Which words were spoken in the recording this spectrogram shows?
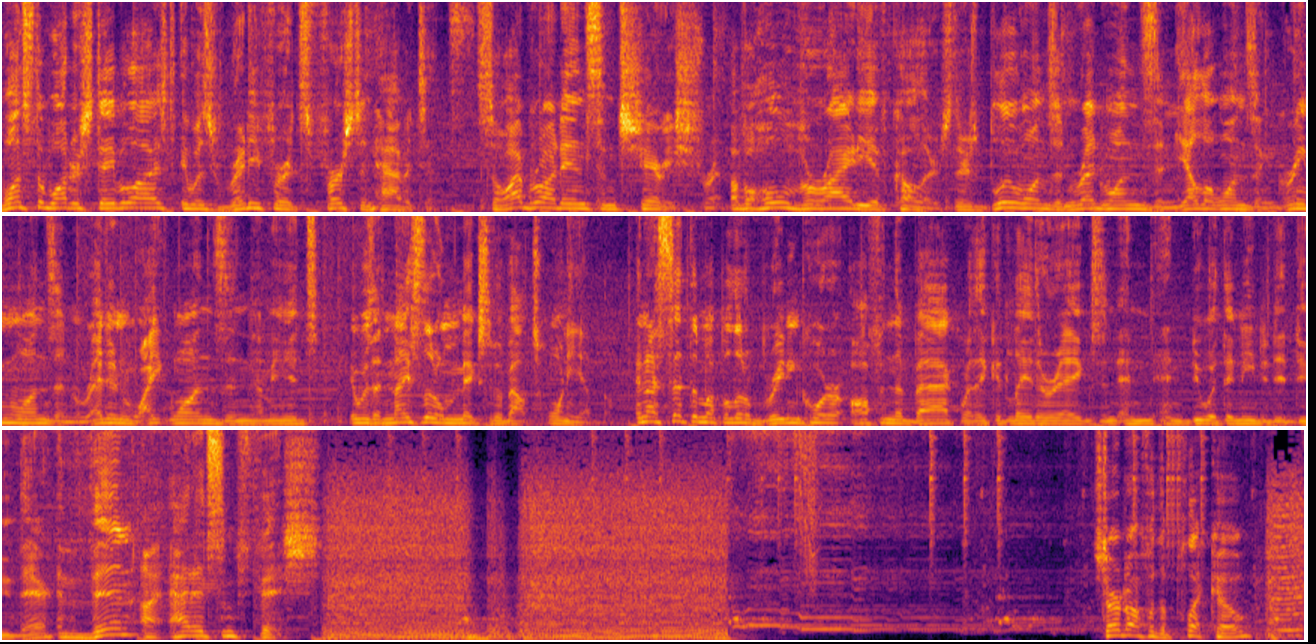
Once the water stabilized, it was ready for its first inhabitants. So I brought in some cherry shrimp of a whole variety of colors. There's blue ones and red ones and yellow ones and green ones and red and white ones. And I mean, it's, it was a nice little mix of about 20 of them. And I set them up a little breeding quarter off in the back where they could lay their eggs and, and, and do what they needed to do there. And then I added some fish. Started off with a Pleco.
